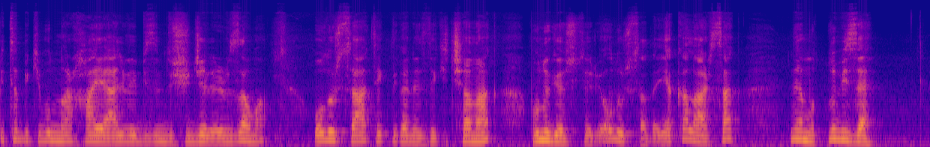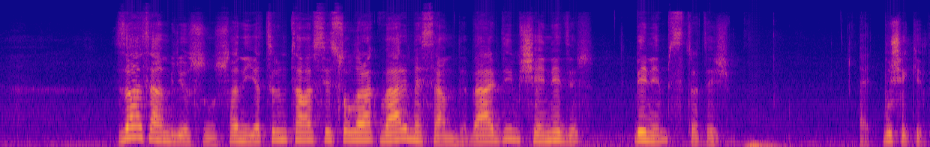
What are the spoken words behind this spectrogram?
Bir tabii ki bunlar hayal ve bizim düşüncelerimiz ama Olursa teknik analizdeki çanak bunu gösteriyor. Olursa da yakalarsak ne mutlu bize. Zaten biliyorsunuz hani yatırım tavsiyesi olarak vermesem de verdiğim şey nedir? Benim stratejim. Evet bu şekilde.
